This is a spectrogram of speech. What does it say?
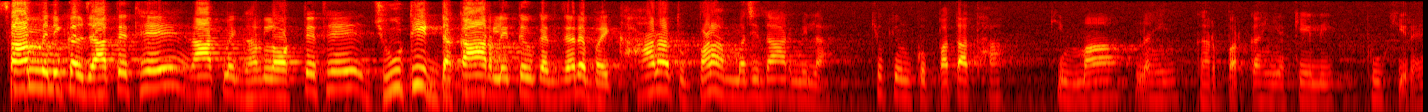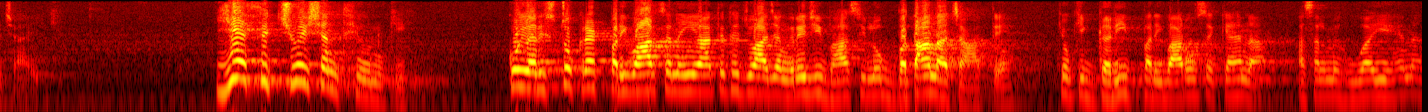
शाम में निकल जाते थे, रात में घर लौटते थे, झूठी डकार लेते हुए कहते थे, अरे भाई, खाना तो बड़ा मज़ेदार मिला। क्योंकि उनको पता था कि माँ नहीं, घर पर कहीं अकेली भूखी रह जाएगी। यह सिचुएशन थी उनकी। कोई अरिस्टोक्रेट परिवार से नहीं आते थे जो आज अंग्रेज़ी भाषी लोग बताना चाहते हैं, क्योंकि गरीब परिवारों से कहना असल में हुआ यह है ना,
